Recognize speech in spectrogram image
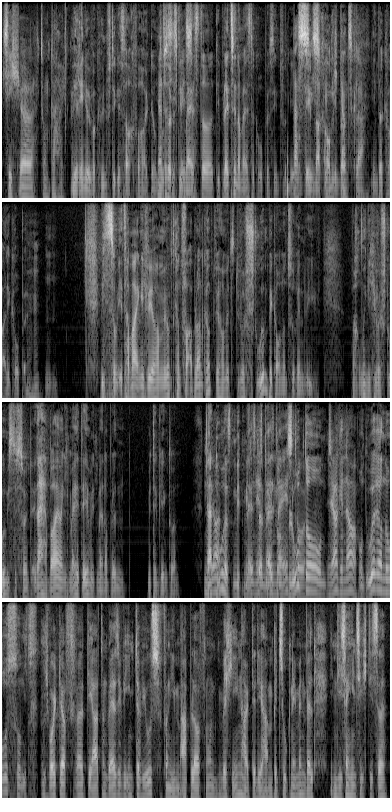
sich äh, zu unterhalten. Wir reden ja über künftige Sachverhalte und Ja, du sagst, ist die. Meister, die Plätze in der Meistergruppe sind vergeben. Das ist demnach für auch mich in der, ganz klar. in der Quali-Gruppe. Mhm. Wieso? Jetzt haben wir eigentlich, wir haben überhaupt keinen Fahrplan gehabt. Wir haben jetzt über Sturm begonnen zu reden. Wie, warum eigentlich über Sturm? Ist das so? Naja, war ja eigentlich meine Idee mit meiner blöden, mit den Gegentoren. Na, Ja, du hast mit, mit Nestor, Nestor Meister und Maestro. Pluto und, Ja, genau. und Uranus und Ich wollte auf äh, die Art und Weise, wie Interviews von ihm ablaufen und welche Inhalte die haben, Bezug nehmen, weil in dieser Hinsicht ist er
